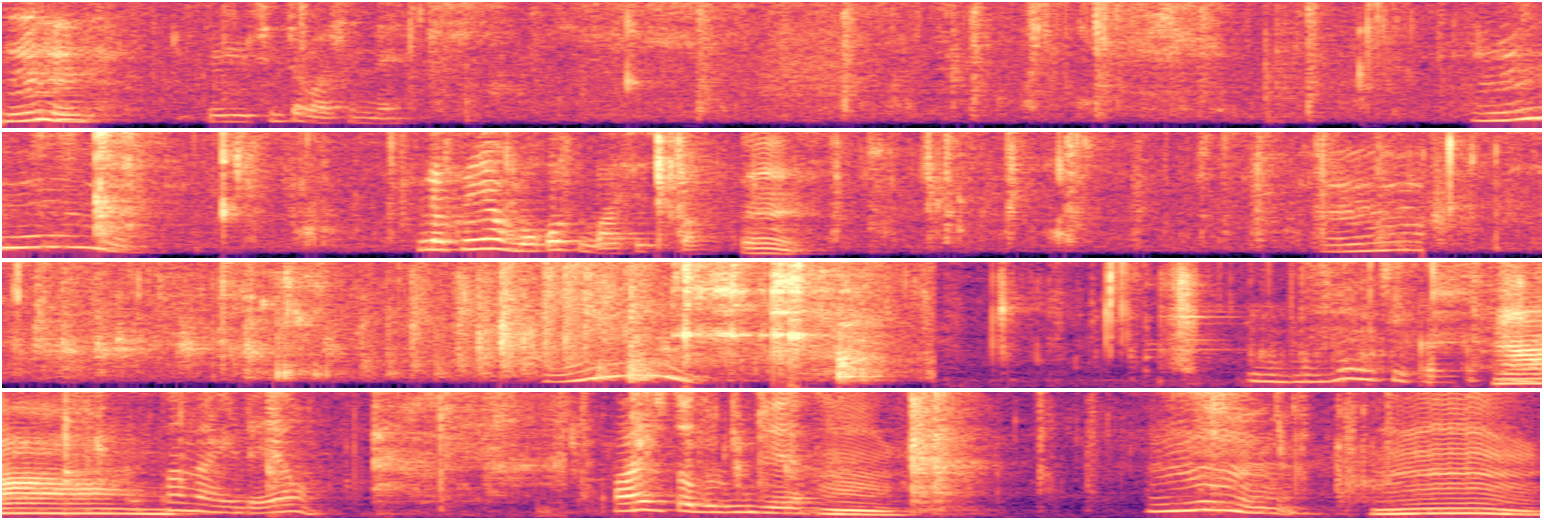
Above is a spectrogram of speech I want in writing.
음, 이거 진짜 맛있네. 음, 근데 그냥 먹어도 맛있어. 음, 음. 음. 이거 누룽지가 아, 끝판왕이래요. 맛있어 누룽지. 음, 음. 음.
